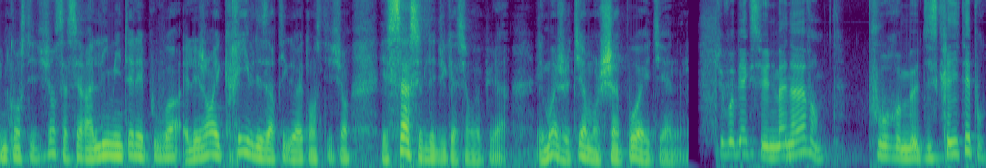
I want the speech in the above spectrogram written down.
Une constitution ça sert à limiter les pouvoirs. Et les gens écrivent des articles de la constitution. Et ça c'est de l'éducation populaire. Et moi je tire mon chapeau à Étienne. Tu vois bien que c'est une manœuvre pour me discréditer, pour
